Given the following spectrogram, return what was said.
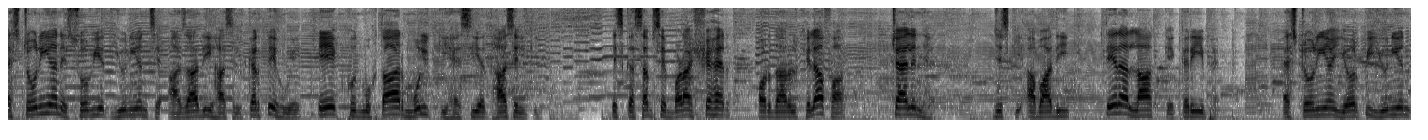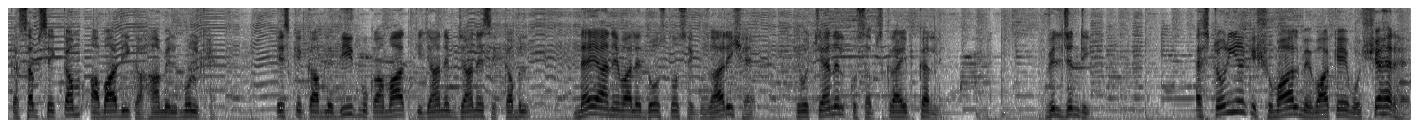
एस्टोनिया ने सोवियत यूनियन से आज़ादी हासिल करते हुए एक खुद मुख्तार मुल्क की हैसियत हासिल की। इसका सबसे बड़ा शहर और दारुल खिलाफा टैलिन है, जिसकी आबादी 13 लाख के करीब है। एस्टोनिया यूरोपीय यूनियन का सबसे कम आबादी का हामिल मुल्क है। इसके काबिल दीद मकाम की जानब जाने से कबल नए आने वाले दोस्तों से गुजारिश है कि वो चैनल को सब्सक्राइब कर लें। विलजनरी एस्टोनिया के शुमाल में वाक़ वो शहर है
